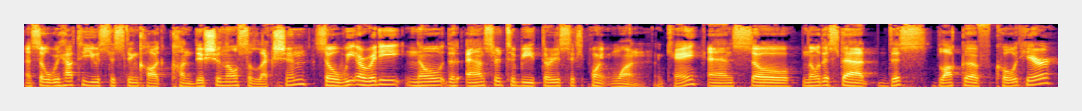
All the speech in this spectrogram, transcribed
And so we have to use this thing called conditional selection. So we already know the answer to be 36.1. Okay, and so notice that this block of code here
